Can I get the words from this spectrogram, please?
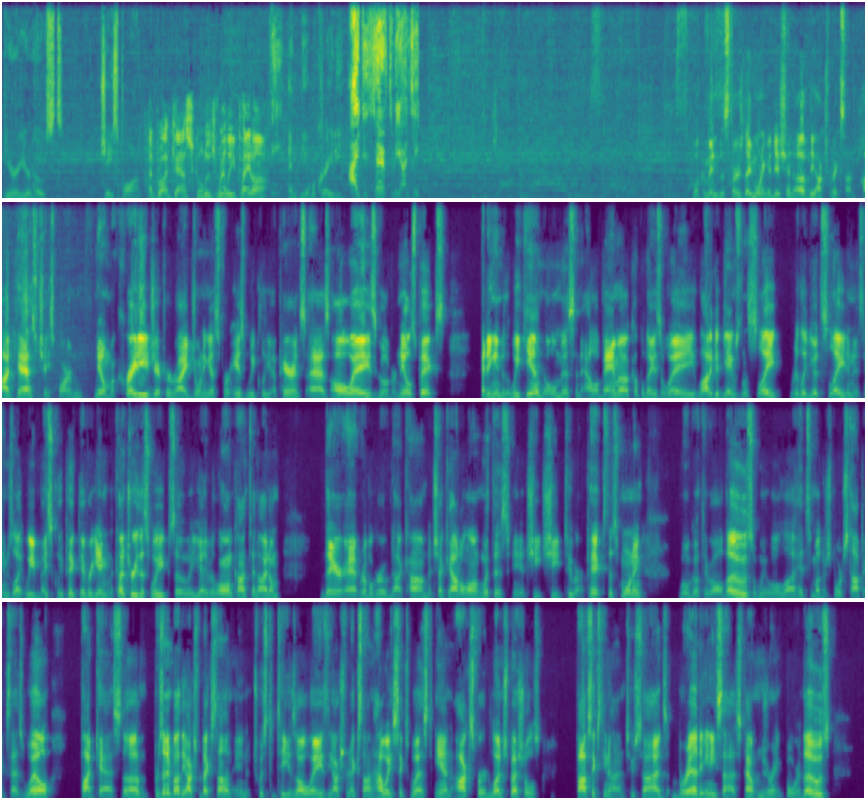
here are your hosts, Chase Parham That broadcast school has really paid off. and Neal McCready. I deserve to be on TV. Welcome into this Thursday morning edition of the Oxford Exxon podcast. Chase Parham, Neal McCready, Jeffrey Wright joining us for his weekly appearance as always. Go over Neal's picks. Heading into the weekend, Ole Miss and Alabama a couple days away. A lot of good games on the slate, really good slate, and it seems like we basically picked every game in the country this week. So you have a long content item there at rebelgrove.com to check out along with this. Need a cheat sheet to our picks this morning. We'll go through all those. We will uh, hit some other sports topics as well podcast uh, presented by the Oxford Exxon and Twisted Tea as always. The Oxford Exxon Highway 6 West in Oxford. Lunch specials, 569, two sides, bread, any size, fountain drink for those.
